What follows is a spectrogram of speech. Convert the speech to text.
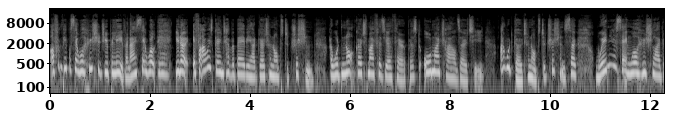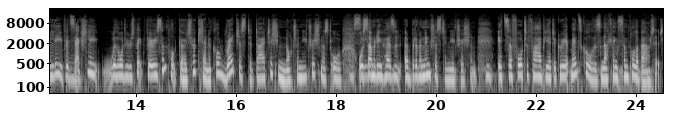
often people say, "Well, who should you believe?" And I say, "Well, you know, if I was going to have a baby, I'd go to an obstetrician. I would not go to my physiotherapist or my child's OT. I would go to an obstetrician. So when you're saying, well, who shall I believe? It's actually, with all due respect, very simple. Go to a clinical registered dietitian, not a nutritionist or, or somebody who has a, a bit of an interest in nutrition. It's a four to five year degree at med school. There's nothing simple about it.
